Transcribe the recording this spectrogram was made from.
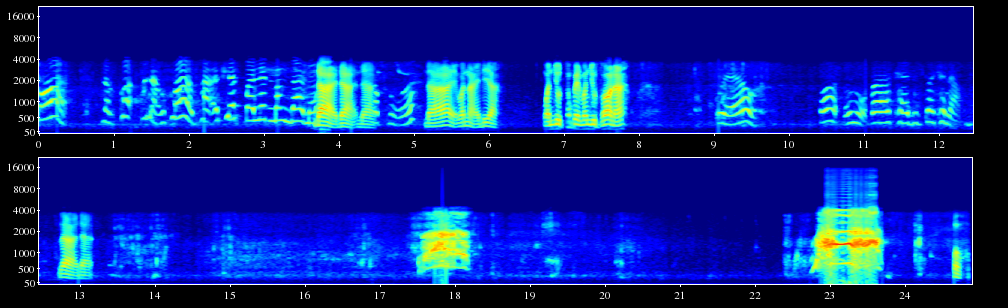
พ่อหลังก็หลังพ่อพาเพียกมาเล่นมั่ง ได้ไหมได้ได้ได้กับหนูได้วันไหนดีอะวันหยุดต้องเป็นวันหยุดพ่อนะแล้วพ่อหนูมาแทนดูปลาฉลามได้ได้โอ้โห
